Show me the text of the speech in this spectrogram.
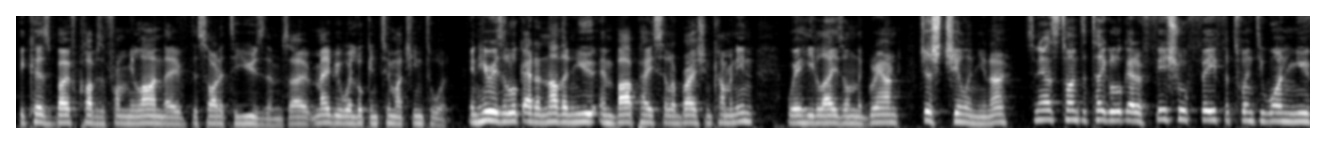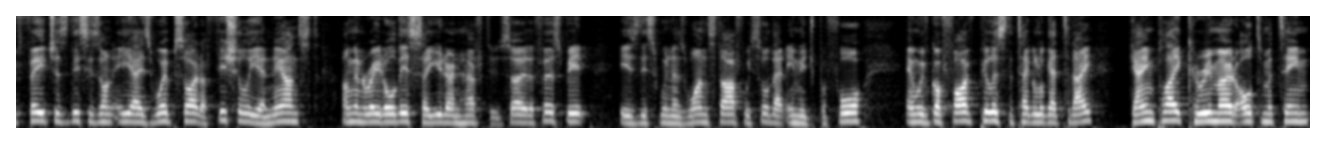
because both clubs are from Milan, they've decided to use them, so maybe we're looking too much into it. And here is a look at another new Mbappe celebration coming in, where he lays on the ground, just chilling, you know. So now it's time to take a look at official FIFA 21 new features. This is on EA's website, officially announced. I'm going to read all this so you don't have to. So the first bit is this Win As One staff. We saw that image before. And we've got five pillars to take a look at today. Gameplay, career mode, ultimate team,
